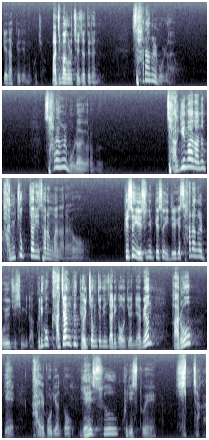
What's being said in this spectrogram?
깨닫게 되는 거죠. 마지막으로 제자들은 사랑을 몰라요. 사랑을 몰라요, 여러분. 자기만 아는 반쪽짜리 사랑만 알아요. 그래서 예수님께서 이들에게 사랑을 보여주십니다. 그리고 가장 그 결정적인 자리가 어디였냐면 바로 예, 갈보리 언덕 예수 그리스도의 십자가요.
